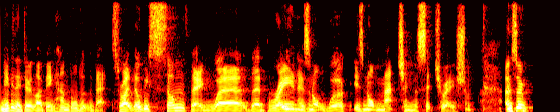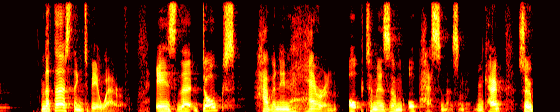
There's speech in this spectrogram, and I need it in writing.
maybe they don't like being handled at the vets. Right? There'll be something where their brain is not work is not matching the situation, and so the first thing to be aware of is that dogs have an inherent optimism or pessimism. Okay? So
